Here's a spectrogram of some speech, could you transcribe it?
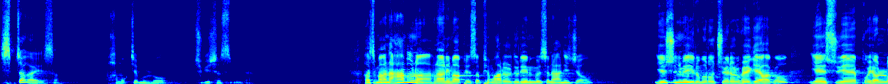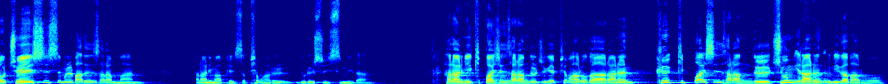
십자가에서 화목제물로 죽이셨습니다. 하지만 아무나 하나님 앞에서 평화를 누리는 것은 아니죠. 예수님의 이름으로 죄를 회개하고 예수의 보혈로 죄 씻음을 받은 사람만 하나님 앞에서 평화를 누릴 수 있습니다. 하나님이 기뻐하신 사람들 중에 평화로다라는 그 기뻐하신 사람들 중이라는 의미가 바로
